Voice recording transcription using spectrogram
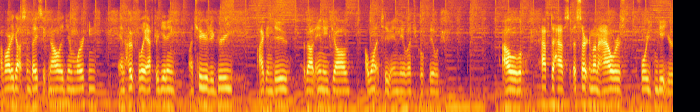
I've already got some basic knowledge in working and hopefully after getting my two-year degree, I can do about any job I want to in the electrical field. I will have to have a certain amount of hours before you can get your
